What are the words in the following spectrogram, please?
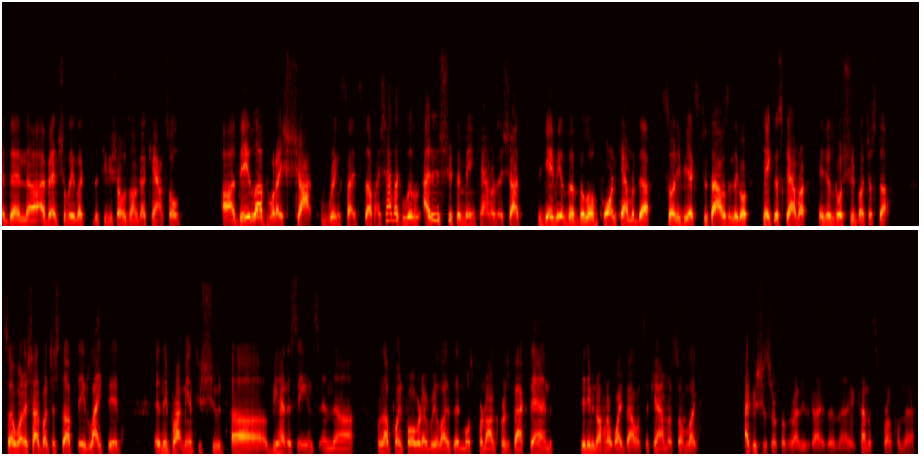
and then uh, eventually like the TV show was on got canceled. Uh, they loved what I shot ringside stuff. I shot like little. I didn't shoot the main cameras. I shot. They gave me the, the little porn camera, the Sony VX2000. They go take this camera and just go shoot a bunch of stuff. So I shot a bunch of stuff, they liked it, and they brought me in to shoot uh, behind the scenes. And uh, from that point forward, I realized that most pornographers back then didn't even know how to white balance a camera. So I'm like, I could shoot circles around these guys, and it kind of sprung from there.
